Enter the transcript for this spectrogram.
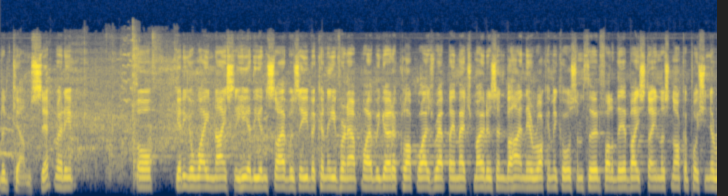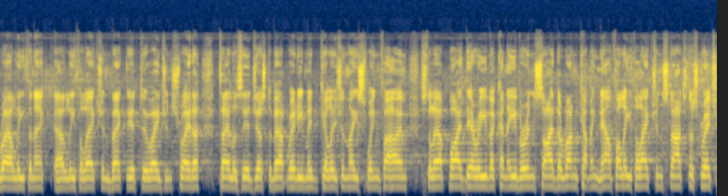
Rounded comes, set, ready, off, Getting away nicely here. The inside was Eva Kniever and out wide we go to clockwise. Wrap they match motors in behind there. Rocky McCawsome third, followed there by Stainless Knocker pushing the rail. Lethal, ac uh, lethal action back there to Agent Schrader. Taylor's there just about ready. Mid collision. They swing for home. Still out wide there. Eva Kniever inside the run coming now for lethal action. Starts to stretch.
